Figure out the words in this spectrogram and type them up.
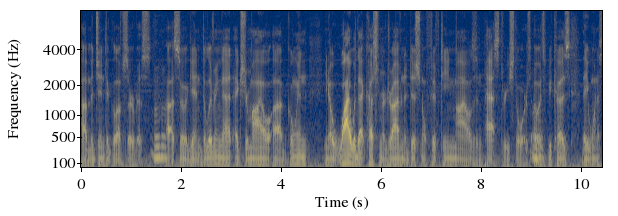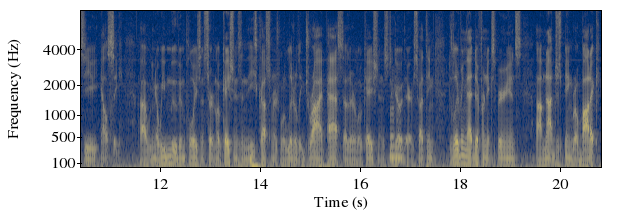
uh, magenta glove service. Uh, so again, delivering that extra mile, uh, going. You know, why would that customer drive an additional 15 miles and pass three stores? Oh, it's because they want to see Elsie. Uh, you know, we move employees in certain locations, and these customers will literally drive past other locations to go there. So I think delivering that different experience, um, not just being robotic.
